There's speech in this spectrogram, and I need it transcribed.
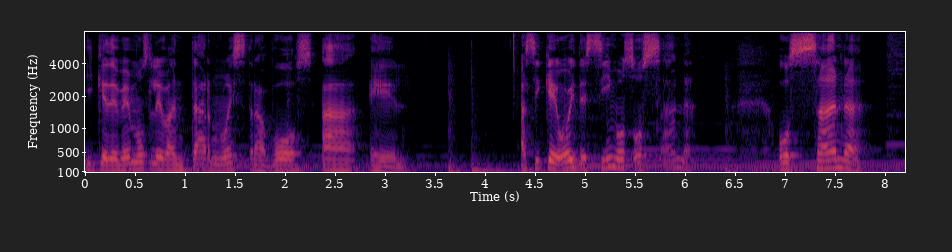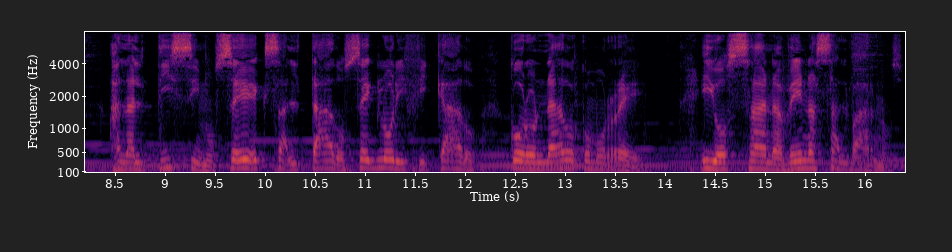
y que debemos levantar nuestra voz a Él. Así que hoy decimos, Osana, Osana al Altísimo, sé exaltado, sé glorificado, coronado como Rey. Y Osana, ven a salvarnos.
